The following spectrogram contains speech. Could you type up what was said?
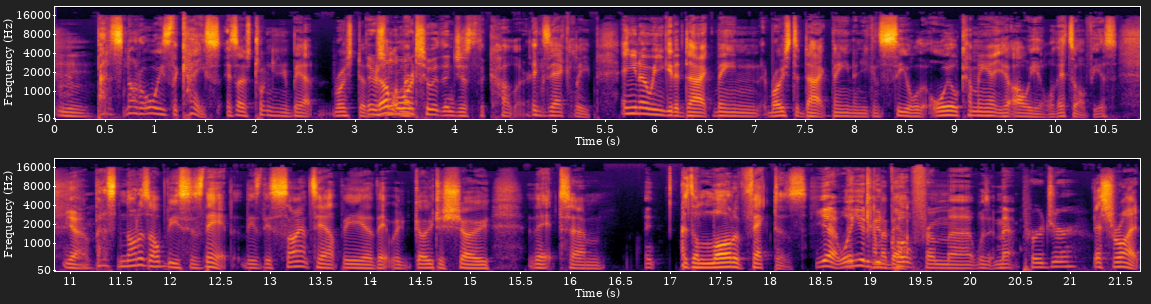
but it's not always the case. As I was talking about roast There's more to it than just the color. Exactly. And you know when you get a dark bean, roasted dark bean, and you can see all the oil coming out, you oh yeah, well that's obvious. Yeah. But it's not as obvious as that. There's there's science out there that would go to show that um, there's a lot of factors. Yeah, well, you had a good about. quote from uh, was it Matt Perger? That's right.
